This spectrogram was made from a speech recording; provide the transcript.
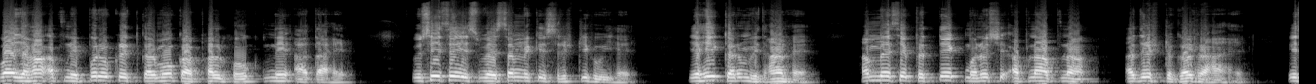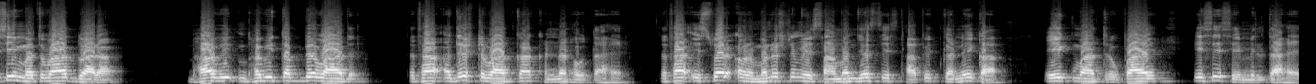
वह यहाँ अपने पूर्वकृत कर्मों का फल भोगने आता है। उसी से इस वैषम्य की सृष्टि हुई है। यही कर्म विधान है। हम में से प्रत्येक मनुष्य अपना अपना अदृष्ट गढ़ रहा है। इसी मतवाद द्वारा भवितव्यवाद तथा अदृष्टवाद का खंडन होता है। तथा ईश्वर और मनुष्य में सामंजस्य स्थापित करने का एकमात्र उपाय इसी से मिलता है।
